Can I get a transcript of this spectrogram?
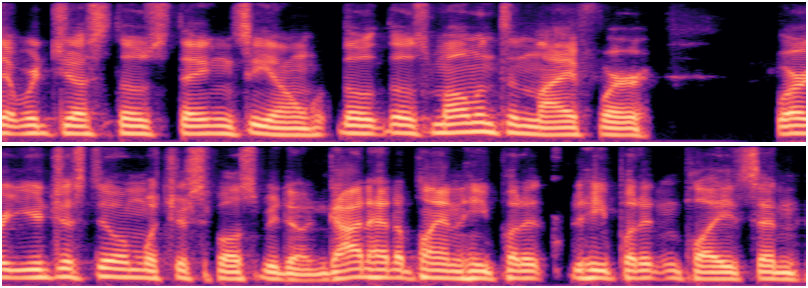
that were just those things, you know, those moments in life where where you're just doing what you're supposed to be doing. God had a plan and he put it he put it in place and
